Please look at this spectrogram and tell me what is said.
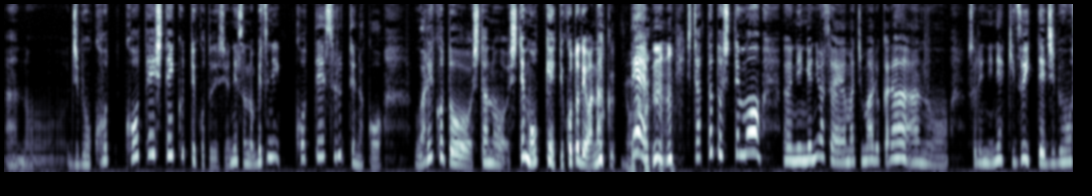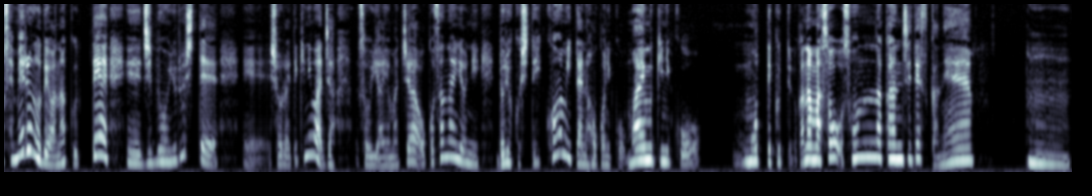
あの自分を肯定していくっていうことですよね。その別に肯定するっていうのはこ悪いことをしたのしても OK っていうことではなくってうん、うん、しちゃったとしても人間にはそういう過ちもあるからあのそれにね気づいて自分を責めるのではなくって、えー、自分を許して、えー、将来的にはじゃあそういう過ちは起こさないように努力していこうみたいな方向にこう前向きにこう持っていくっていうのかなまあそうそんな感じですかね。うん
